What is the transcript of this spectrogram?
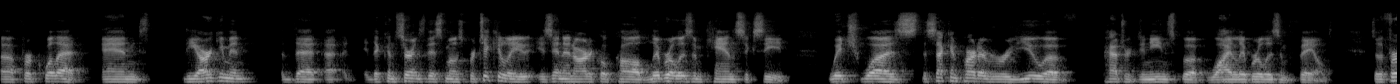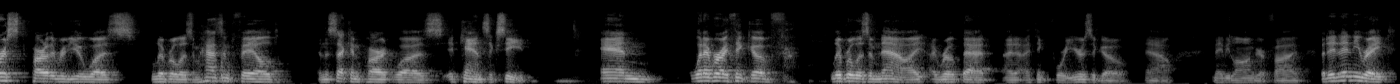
uh, for Quillette, and the argument that uh, that concerns this most particularly is in an article called "Liberalism Can Succeed." Which was the second part of a review of Patrick Deneen's book, Why Liberalism Failed. So the first part of the review was liberalism hasn't failed, and the second part was it can succeed. And whatever I think of liberalism now, I, I wrote that I, I, think four years ago now, maybe longer, five. But at any rate,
